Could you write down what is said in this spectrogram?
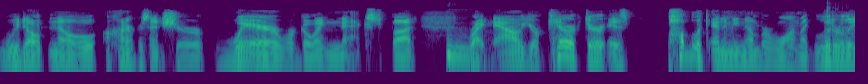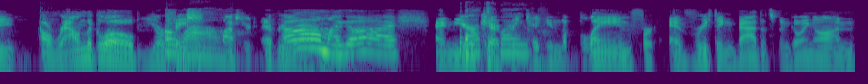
we don't know 100% sure where we're going next. But Mhm. right now, your character is public enemy number one, like literally around the globe, your Oh, face wow. is plastered everywhere Oh my gosh. and your That's character why- is taking the blame for everything bad that's been going on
